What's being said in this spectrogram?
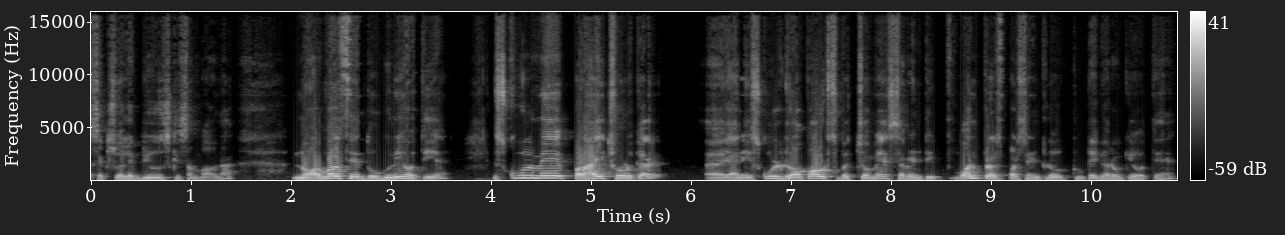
सेक्सुअल अब्यूज की संभावना। नॉर्मल से दोगुनी होती है। स्कूल में पढ़ाई छोड़कर uh, यानी स्कूल ड्रॉप आउट्स बच्चों में 71 परसेंट लोग टूटे घरों के होते हैं।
